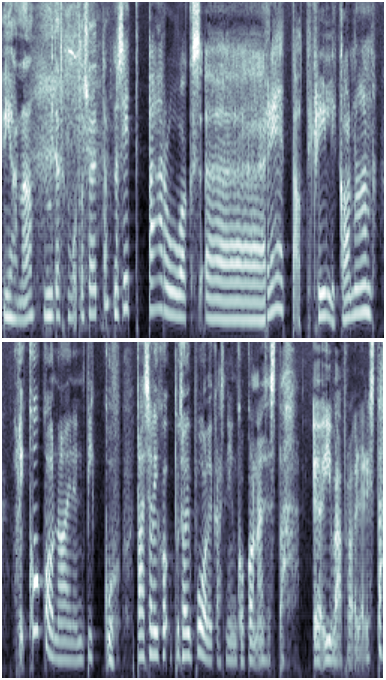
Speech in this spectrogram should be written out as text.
Ihanaa. Mitäs muuta söitte? No sitten pääruuaksi äh, Reetta otti grillikanan. Oli kokonainen pikku, tai se oli, se oli puolikas niin kokonaisesta Broilerista.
